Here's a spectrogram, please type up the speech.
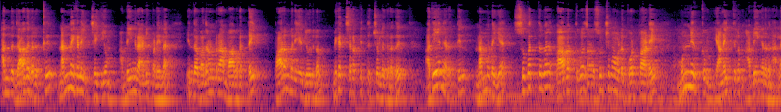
அந்த ஜாதகருக்கு நன்மைகளை செய்யும் அப்படிங்கிற அடிப்படையில் இந்த பதினொன்றாம் பாவகத்தை பாரம்பரிய ஜோதிடம் மிகச் சிறப்பித்து சொல்லுகிறது. அதே நேரத்தில் நம்முடைய சுபத்துவ பாவத்துவ சூட்சுமோட கோட்பாடே முன்னிற்கும் அனைத்திலும் அப்படிங்கிறதுனால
